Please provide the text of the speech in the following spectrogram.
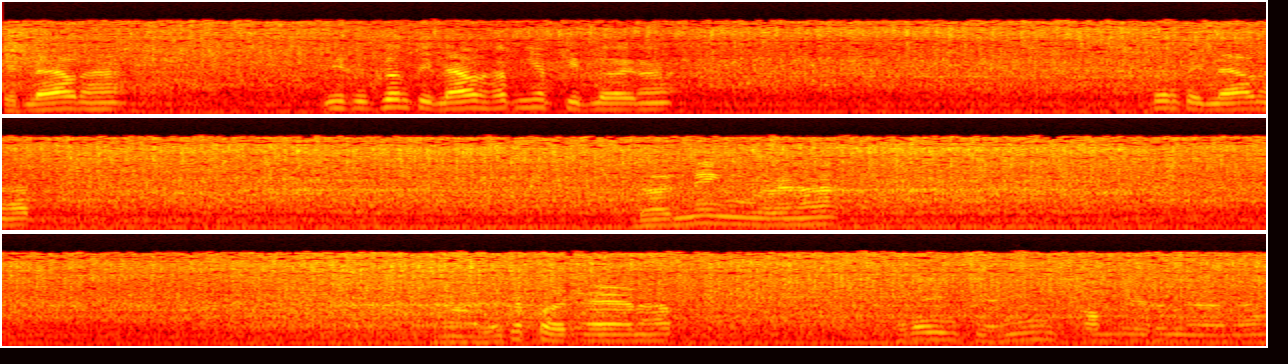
ติดแล้วนะฮะ นี่คือเครื่องติดแล้วนะครับ เงียบกริบเลยนะฮะเครื่องติดแล้วนะครับ เดินนิ่งเลยนะฮะอ่าเดี๋ยวจะเปิดแอร์นะครับจะได้ยินเสียงคอมเอร์ทำงานนะ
